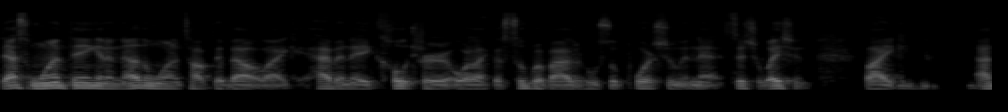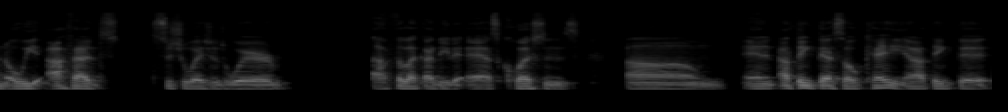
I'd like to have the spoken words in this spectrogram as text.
that's one thing. And another one talked about like having a culture or like a supervisor who supports you in that situation. Like mm-hmm. I know we I've had situations where I feel like I need to ask questions um, and I think that's okay. And I think that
